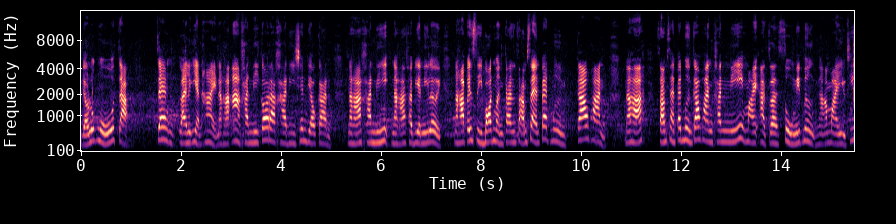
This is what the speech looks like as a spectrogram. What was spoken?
เดี๋ยวลูกหมูจะแจ้งรายละเอียดให้นะคะอะคันนี้ก็ราคาดีเช่นเดียวกันนะคะ คันนี้นะคะทะเบียนนี้เลยนะคะ เป็นสีบอลเหมือนกัน 389,000นะคะ389,000 คันนี้ไม้อาจจะสูงนิดหนึ่งนะคะไม้อยู่ที่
